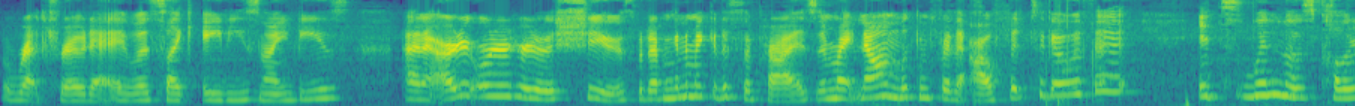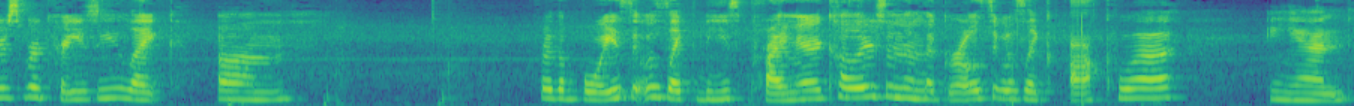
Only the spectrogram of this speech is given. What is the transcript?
retro day. It was like 80s, 90s. And I already ordered her the shoes, but I'm going to make it a surprise. And right now I'm looking for the outfit to go with it. It's when those colors were crazy, like, um, for the boys it was like these primary colors, and then the girls it was like aqua and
